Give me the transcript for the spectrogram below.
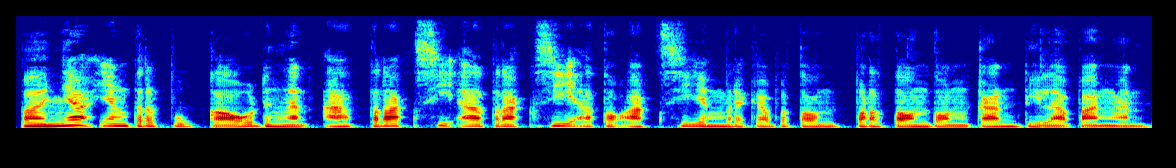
banyak yang terpukau dengan atraksi-atraksi atau aksi yang mereka pertontonkan di lapangan.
